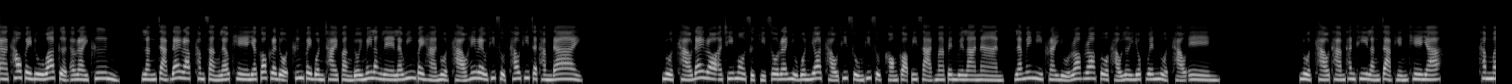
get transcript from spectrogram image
อาเข้าไปดูว่าเกิดอะไรขึ้น หลังจากได้รับคำสั่งแล้วเคยะก็กระโดดขึ้นไปบนชายฝั่งโดยไม่ลังเลและวิ่งไปหาหนวดขาวให้เร็วที่สุดเท่าที่จะทำได้ หนวดขาวได้รออาชิโมสึกิโซระอยู่บนยอดเขาที่สูงที่สุดของเกาะปีศาจมาเป็นเวลานาน และไม่มีใครอยู่รอบๆตัวเขาเลยยกเว้นหนวดขาวเอง หนวดขาวถามทันทีหลังจากเห็นเคยะทำไม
